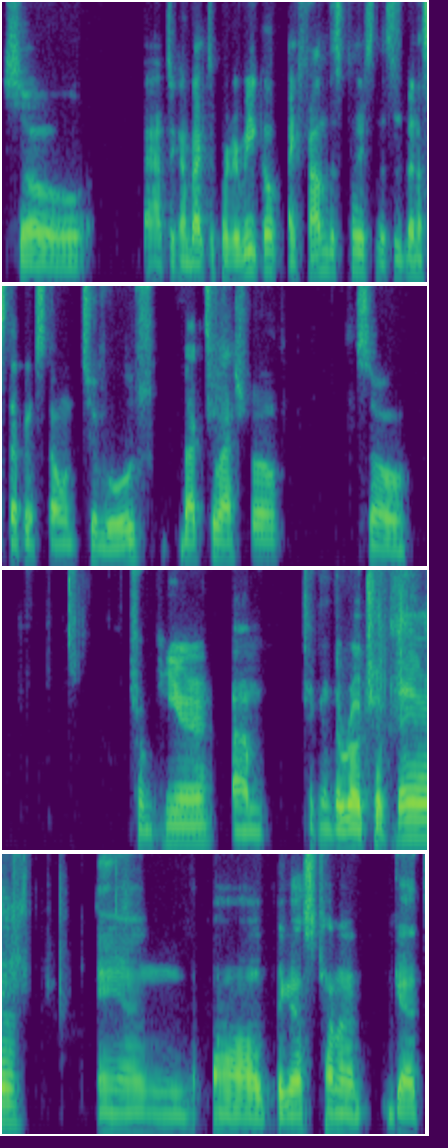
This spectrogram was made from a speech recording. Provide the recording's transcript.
So I had to come back to Puerto Rico. I found this place. This has been a stepping stone to move back to Asheville. So from here, I'm taking the road trip there and uh, I guess trying to get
